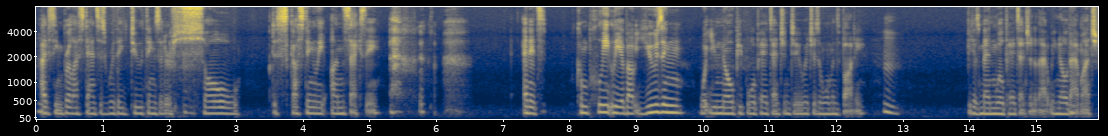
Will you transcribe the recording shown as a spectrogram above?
Hmm. I've seen burlesque dances where they do things that are so disgustingly unsexy. and it's completely about using what you know people will pay attention to, which is a woman's body hmm. Because men will pay attention to that. We know that much.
